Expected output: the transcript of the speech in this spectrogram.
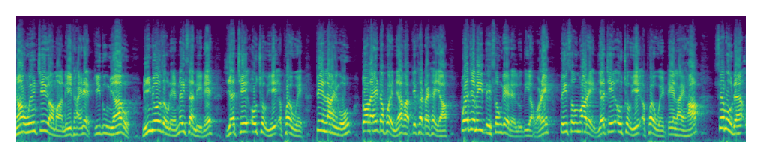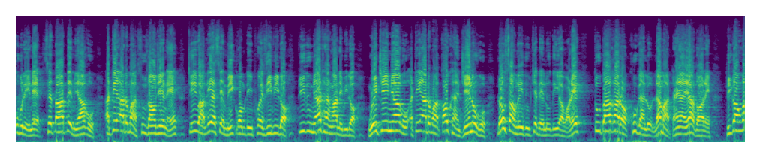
ညောင်ဝင်းကျေးရွာမှာနေထိုင်တဲ့ပြည်သူများကိုနှီးမျိုးစုံနဲ့နှိပ်စက်နေတဲ့ရက်ကျေးအုပ်ချုပ်ရေးအဖွဲ့ဝင်တင်လိုင်ကိုတော်လိုင်းတပ်ဖွဲ့များကပြစ်ခတ်တိုက်ခိုက်ရာပွဲချင်းပြီးတိတ်ဆုံးခဲ့တယ်လို့သိရပါတယ်။တိတ်ဆုံးသွားတဲ့ရက်ကျေးအုပ်ချုပ်ရေးအဖွဲ့ဝင်တင်လိုင်ဟာ စစ်မှုထမ်းဥပဒေနဲ့စစ်သားတစ်များကိုအတင်းအဓမ္မစုဆောင်းခြင်းနဲ့ကြေးပါလျှက်စစ်မီကော်မတီဖွဲ့စည်းပြီးတော့ပြည်သူများထံကနေပြီးတော့ငွေကြေးများကိုအတင်းအဓမ္မကောက်ခံခြင်းတို့ကိုလှုံ့ဆော်နေသူဖြစ်တယ်လို့သိရပါတယ်။သူသားကတော့ခုခံလို့လက်မှာဒဏ်ရာရသွားတယ်။ဒီကောင်က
